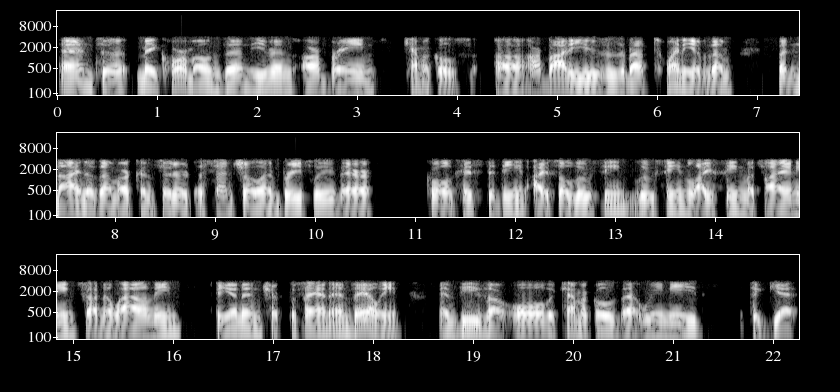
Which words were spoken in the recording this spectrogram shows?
and to make hormones and even our brain chemicals. Uh, our body uses about 20 of them, but nine of them are considered essential. And briefly, they're called histidine, isoleucine, leucine, lysine, methionine, phenylalanine, threonine, tryptophan, and valine. And these are all the chemicals that we need to get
